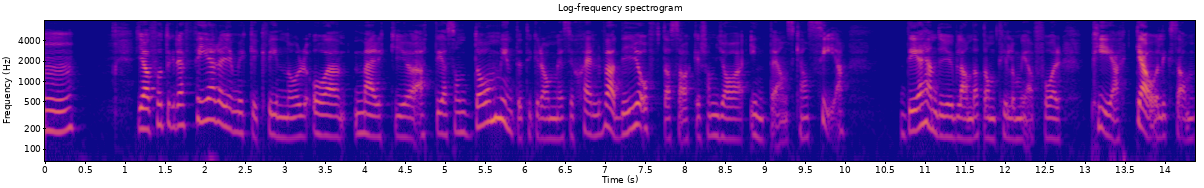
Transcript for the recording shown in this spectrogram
Mm. Jag fotograferar ju mycket kvinnor och märker ju att det som de inte tycker om med sig själva, det är ju ofta saker som jag inte ens kan se. Det händer ju ibland att de till och med får peka och liksom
